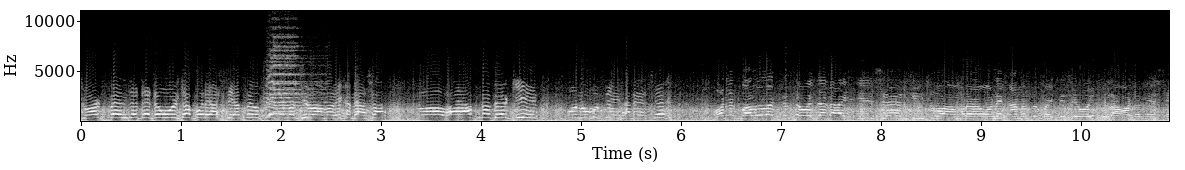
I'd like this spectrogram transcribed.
শর্ট প্যান্ট যেটা এটা উল্টা পরে আসছি। এত উত্তেজনা ছিল আমার এখানে আসা তো ভাই আপনাদের কি অনুভূতি এখানে এসে? অনেক ভালো লাগতেছে ওই জায়গায় এসে কিন্তু আমরা অনেক আনন্দ পাইতেছি ওই রামাটনে এসে।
